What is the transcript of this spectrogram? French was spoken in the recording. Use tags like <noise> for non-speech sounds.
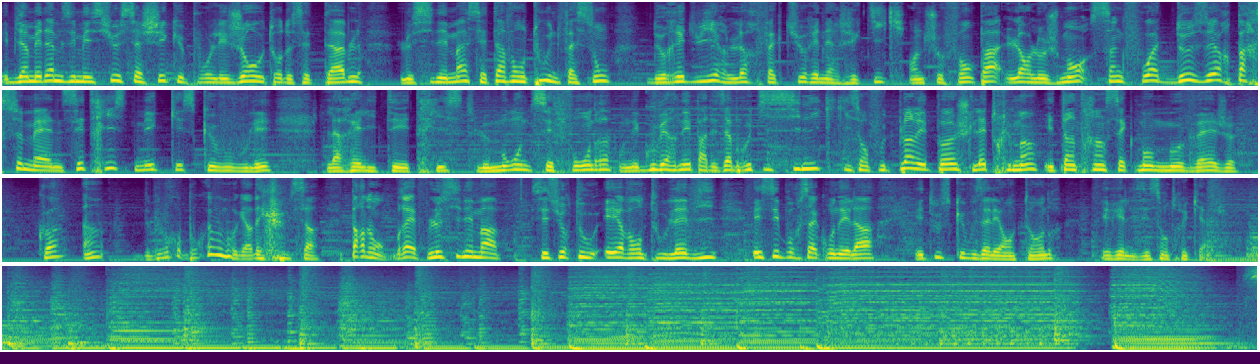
Eh bien, mesdames et messieurs, sachez que pour les gens autour de cette table, le cinéma, c'est avant tout une façon de réduire leur facture énergétique en ne chauffant pas leur logement 5 fois 2 heures par semaine. C'est triste, mais qu'est-ce que vous voulez? La réalité est triste, le monde s'effondre, on est gouverné par des abrutis cyniques qui s'en foutent plein les poches, l'être humain est intrinsèquement mauvais. Je... Quoi? Hein? Pourquoi, vous me regardez comme ça? Pardon, bref, le cinéma, c'est surtout et avant tout la vie, et c'est pour ça qu'on est là, et tout ce que vous allez entendre est réalisé sans trucage.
